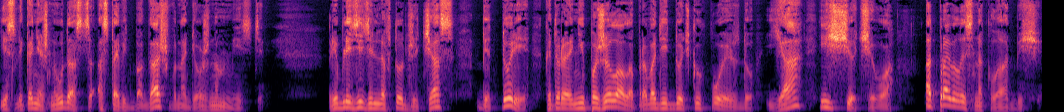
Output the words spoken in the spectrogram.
если, конечно, удастся оставить багаж в надежном месте. Приблизительно в тот же час Беттори, которая не пожелала проводить дочку к поезду, я еще чего, отправилась на кладбище.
